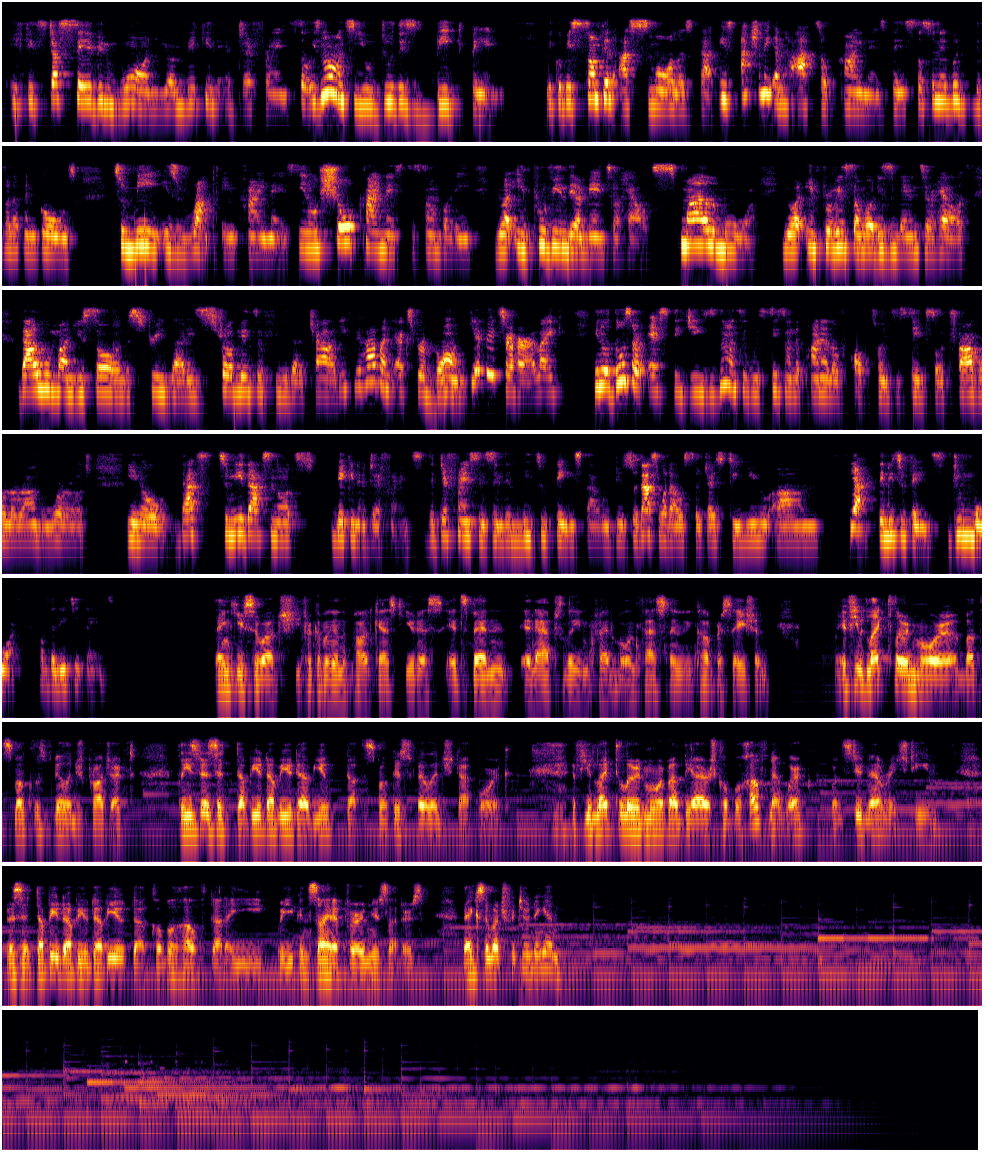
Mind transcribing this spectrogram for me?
if it's just saving one, you're making a difference. So it's not until you do this big thing it could be something as small as that. It's actually an act of kindness. The sustainable development goals to me is wrapped in kindness. You know, show kindness to somebody, you are improving their mental health. Smile more, you are improving somebody's mental health. That woman you saw on the street that is struggling to feed a child, if you have an extra bond, give it to her. Like, you know, those are SDGs. It's not until we sit on the panel of COP26 or travel around the world, you know, that's to me, that's not making a difference. The difference is in the little things that we do. So that's what I would suggest to you. Um, yeah, the little things. Do more of the little things. Thank you so much for coming on the podcast, Eunice. It's been an absolutely incredible and fascinating conversation. If you'd like to learn more about the Smokeless Village project, please visit www.thesmokelessvillage.org. If you'd like to learn more about the Irish Global Health Network or the Student Outreach Team, visit www.globalhealth.ie where you can sign up for our newsletters. Thanks so much for tuning in.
